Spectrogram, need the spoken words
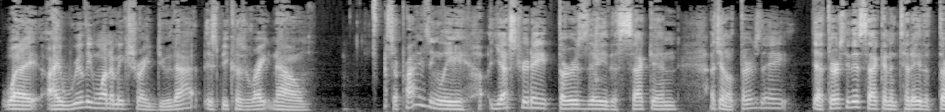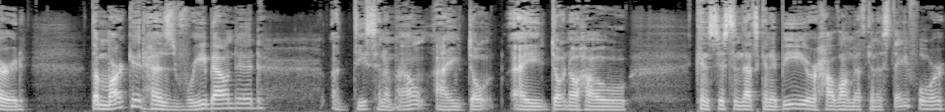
What I, I really want to make sure I do that is because right now, surprisingly, yesterday, Thursday the 2nd, actually, no, Thursday, yeah, Thursday the 2nd, and today the 3rd, the market has rebounded a decent amount. I don't I don't know how consistent that's going to be or how long that's going to stay for.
